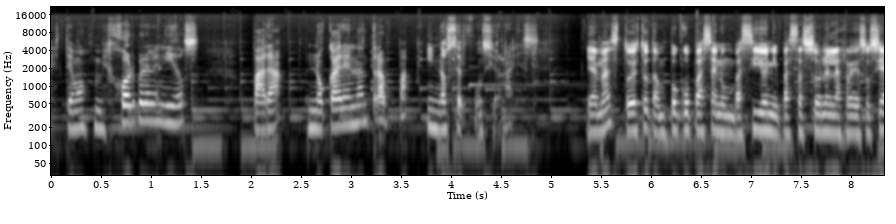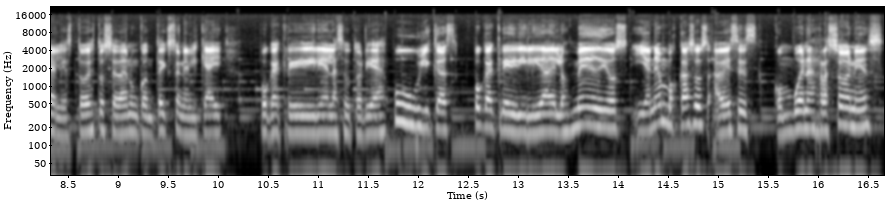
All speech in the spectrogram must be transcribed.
estemos mejor prevenidos para no caer en la trampa y no ser funcionales. Y además todo esto tampoco pasa en un vacío ni pasa solo en las redes sociales. Todo esto se da en un contexto en el que hay poca credibilidad en las autoridades públicas, poca credibilidad de los medios y en ambos casos a veces con buenas razones.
